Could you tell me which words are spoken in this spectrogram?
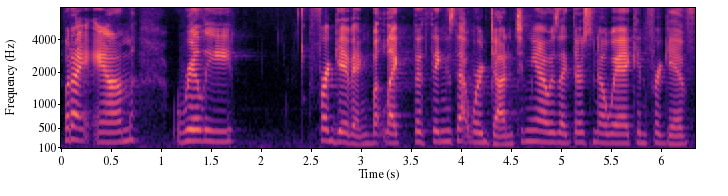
but I am really forgiving. But like the things that were done to me, I was like, there's no way I can forgive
